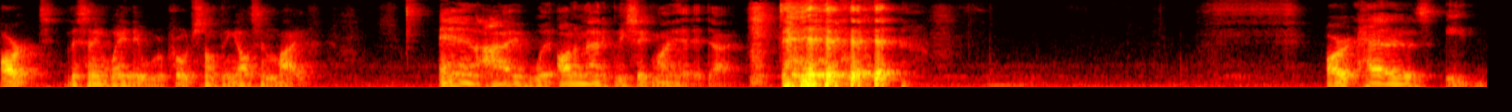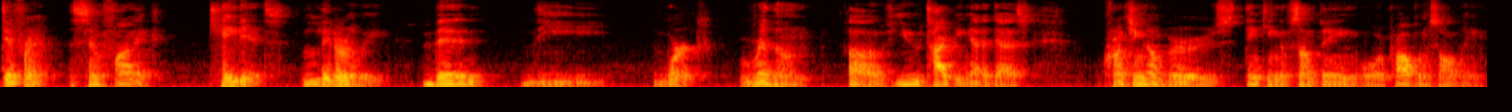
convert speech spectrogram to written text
art the same way they would approach something else in life. And I would automatically shake my head at that. art has a different symphonic cadence, literally, than the work rhythm of you typing at a desk, crunching numbers, thinking of something, or problem solving.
